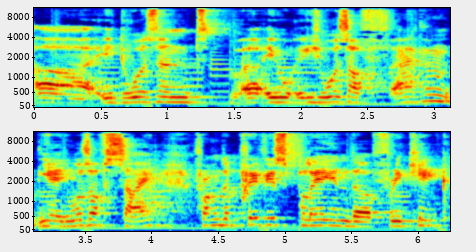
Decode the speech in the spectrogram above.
uh, it wasn't uh, it, it, was off I yeah it was offside from the previous play in the free kick.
